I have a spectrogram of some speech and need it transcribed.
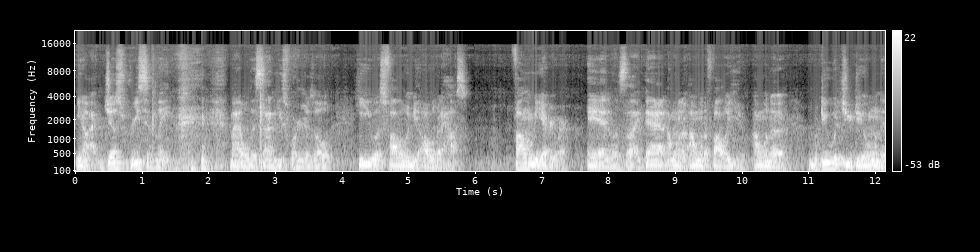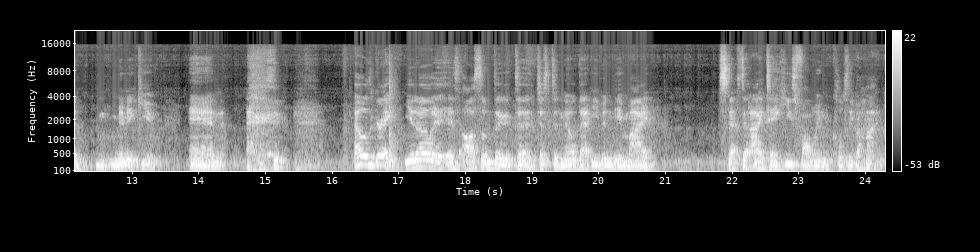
You know, just recently, my oldest son, he's four years old, he was following me all over the house, following me everywhere, and was like, "Dad, I want to, I want to follow you. I want to do what you do. I want to mimic you." And that was great. You know, it's awesome to, to just to know that even in my steps that I take, he's following closely behind.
